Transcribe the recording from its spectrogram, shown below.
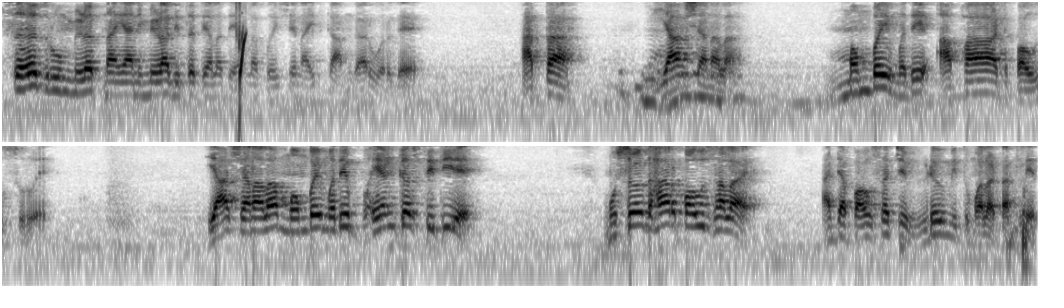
सहज रूम मिळत नाही आणि मिळाली तर त्याला द्यायला पैसे नाहीत कामगार वर्ग आहे. आता या क्षणाला मुंबईमध्ये अफाट पाऊस सुरू आहे. या क्षणाला मुंबईमध्ये भयंकर स्थिती आहे. मुसळधार पाऊस झालाय. आणि त्या पावसाचे व्हिडिओ मी तुम्हाला टाकलेत.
